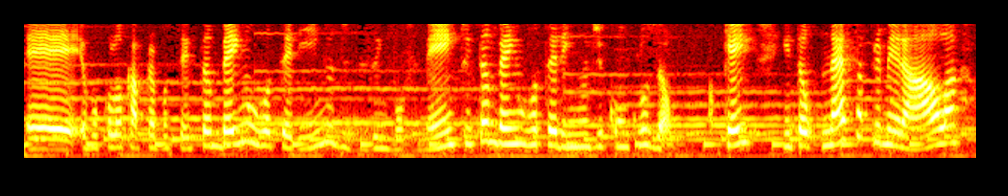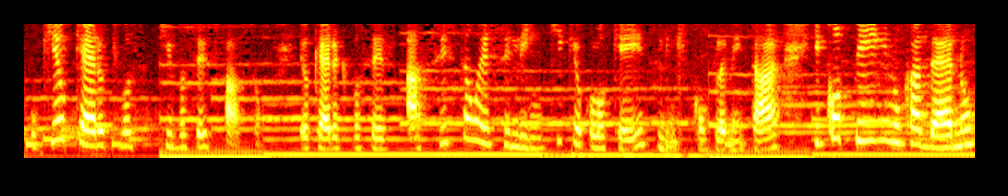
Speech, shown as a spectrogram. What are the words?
é, eu vou colocar para vocês também um roteirinho de desenvolvimento e também um roteirinho de conclusão, ok? Então, nessa primeira aula, o que eu quero que, você, que vocês façam? Eu quero que vocês assistam esse link que eu coloquei, esse link complementar, e copiem no caderno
